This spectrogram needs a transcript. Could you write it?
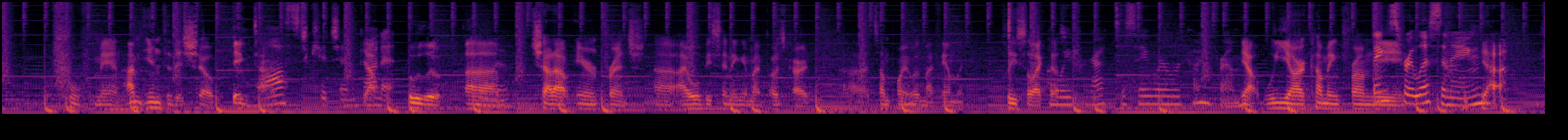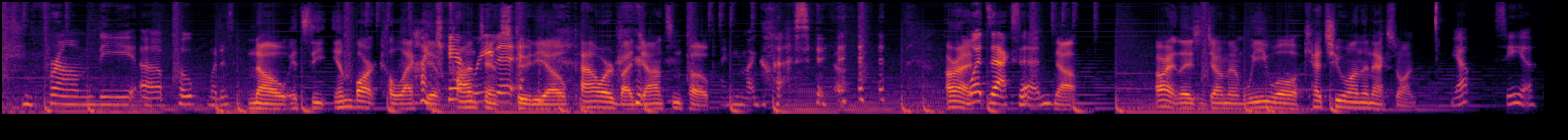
Phew, man, I'm into this show big time. Lost Kitchen. Got Yeah, it. Hulu. Um, Hulu. Shout out Erin French. Uh, I will be sending in my postcard uh, at some point with my family. Please select Oh, us. we forgot to say where we're coming from. yeah, we are coming from Thanks the. for listening. yeah, From the uh, Pope. What is it? no, it's the Embark Collective Content. Studio, powered by Johnson Pope. I need my glasses. All right. What Zack said. Yeah. All right, ladies and gentlemen, we will catch you on the next one. Yep. See ya.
